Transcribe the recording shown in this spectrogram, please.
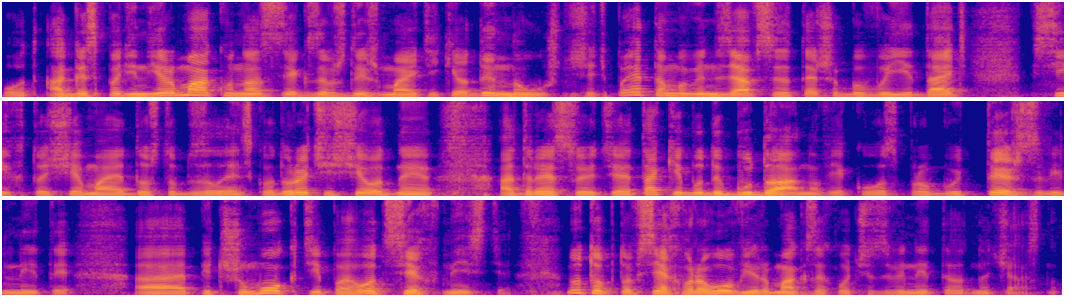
От а господин Єрмак у нас, як завжди, ж має тільки один наушничать. Тому він взявся за те, щоб виїдати всіх, хто ще має доступ до Зеленського. До речі, ще одною адресою цієї атаки буде Буданов, якого спробують теж звільнити під шумок, типа от всіх в місті. Ну тобто всіх врагов Єрмак захоче звільнити одночасно.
